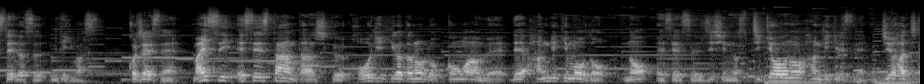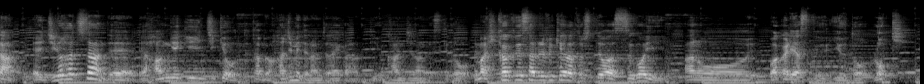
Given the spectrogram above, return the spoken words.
ステータス見ていきます。こちらですね。マイスイ SS ターン短縮、砲撃型のロックオンワンウェイで反撃モードの SS 自身の自強の反撃ですね。18ターン。え18ターンで反撃自強って多分初めてなんじゃないかなっていう感じなんですけど、まあ比較されるキャラとしてはすごい、あのー、わかりやすく言うとロッキー。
